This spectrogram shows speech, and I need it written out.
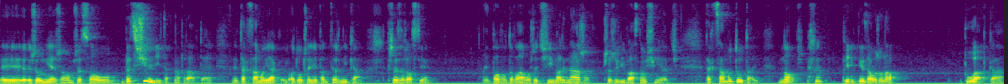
y, żołnierzom, że są bezsilni tak naprawdę. Tak samo jak odłączenie pancernika przez Rosję powodowało, że ci marynarze przeżyli własną śmierć. Tak samo tutaj. No, pięknie założona pułapka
